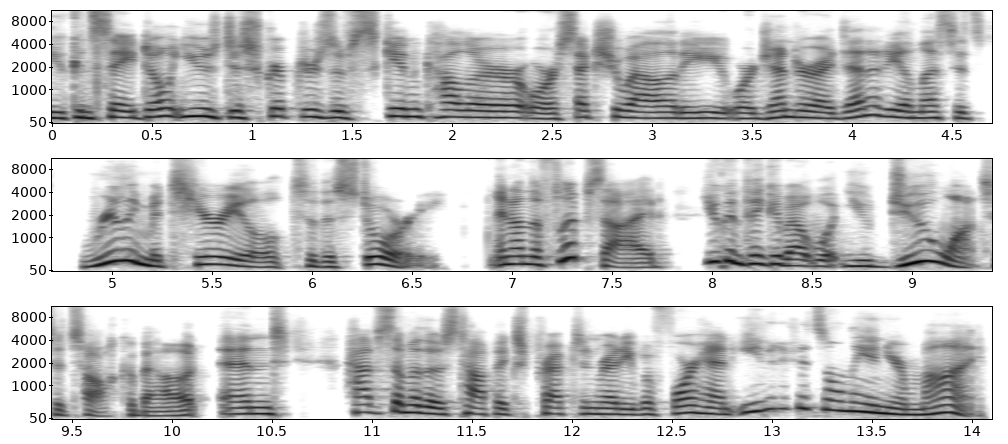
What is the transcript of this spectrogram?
You can say don't use descriptors of skin color or sexuality or gender identity unless it's really material to the story. And on the flip side, you can think about what you do want to talk about and have some of those topics prepped and ready beforehand, even if it's only in your mind.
